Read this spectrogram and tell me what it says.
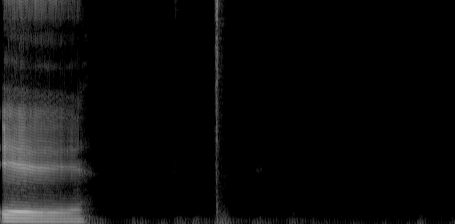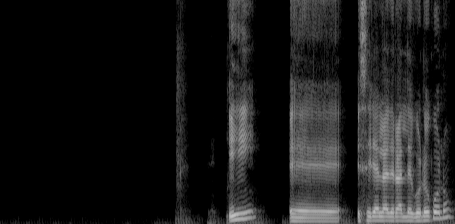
Eh, y eh, sería el lateral de Colo Colo.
